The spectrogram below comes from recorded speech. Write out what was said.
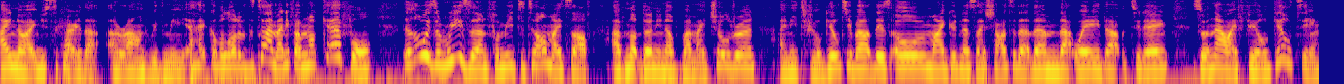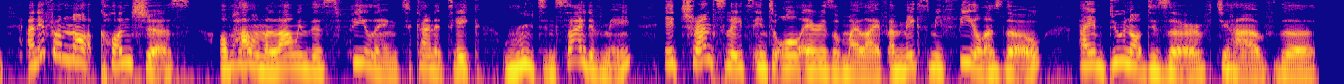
I know I used to carry that around with me a heck of a lot of the time. And if I'm not careful, there's always a reason for me to tell myself I've not done enough by my children. I need to feel guilty about this. Oh my goodness, I shouted at them that way that today. So now I feel guilty. And if I'm not conscious of how I'm allowing this feeling to kind of take root inside of me, it translates into all areas of my life and makes me feel as though I do not deserve to have the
